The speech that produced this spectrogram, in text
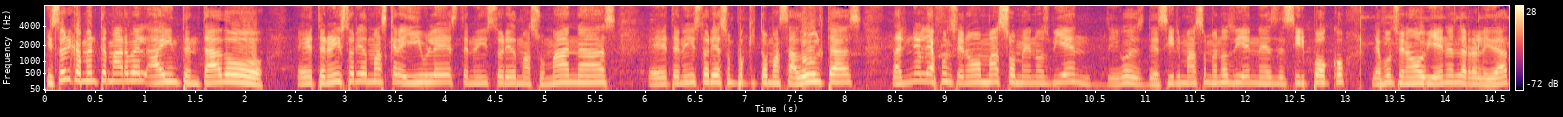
históricamente Marvel ha intentado eh, tener historias más creíbles, tener historias más humanas, eh, tener historias un poquito más adultas. La línea le ha funcionado más o menos bien. Digo, es decir más o menos bien es decir poco. Le ha funcionado bien, es la realidad.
